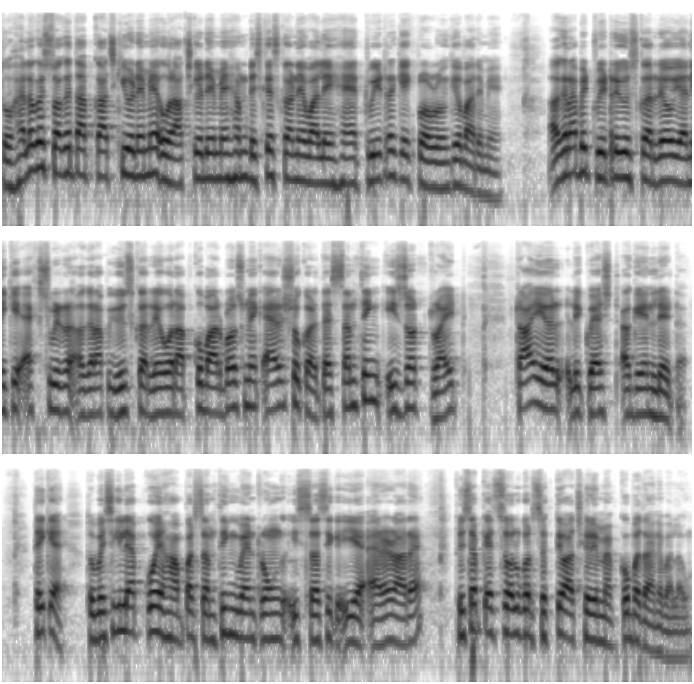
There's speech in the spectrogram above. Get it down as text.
तो हेलो गाइस, स्वागत है आपका आज की वीडियो में और आज की वीडियो में हम डिस्कस करने वाले हैं ट्विटर के एक प्रॉब्लम के बारे में। अगर आप ट्विटर यूज़ कर रहे हो, यानी कि एक्स ट्विटर अगर आप यूज़ कर रहे हो और आपको बार बार उसमें एक एरर शो करता है something is not right try your request again later ठीक है? तो बेसिकली आपको यहाँ पर समथिंग वेंट रॉन्ग इस तरह से ये एरर आ रहा है। तो इसे आप कैसे सॉल्व कर सकते हो? आज के लिए मैं आपको बताने वाला हूँ।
